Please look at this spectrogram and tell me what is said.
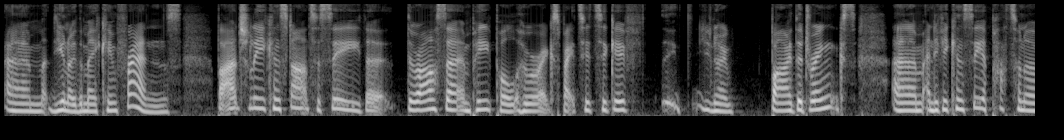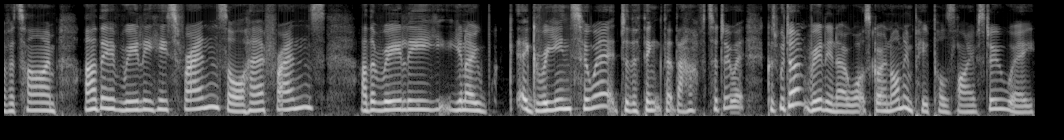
Um, you know, they're making friends, but actually, you can start to see that there are certain people who are expected to give, you know, buy the drinks. Um, and if you can see a pattern over time, are they really his friends or her friends? Are they really, you know, agreeing to it? Do they think that they have to do it? Because we don't really know what's going on in people's lives, do we?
